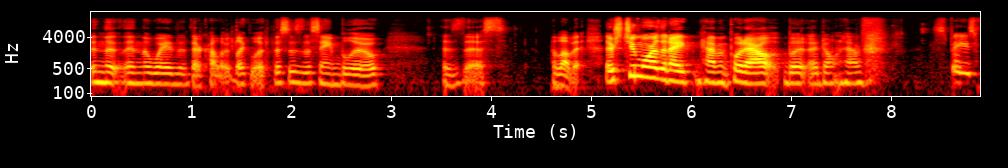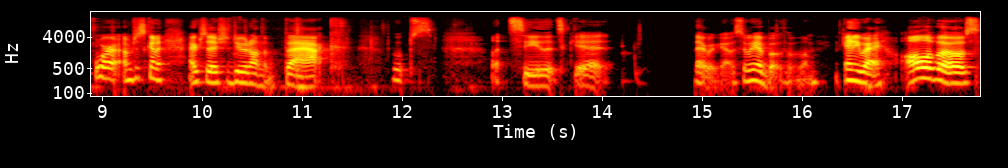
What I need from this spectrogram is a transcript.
in the in the way that they're colored. Like, look, this is the same blue as this. I love it. There's two more that I haven't put out, but I don't have space for it. I'm just gonna, actually I should do it on the back. Oops. Let's see, let's get, there we go. So we have both of them. Anyway, all of those,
